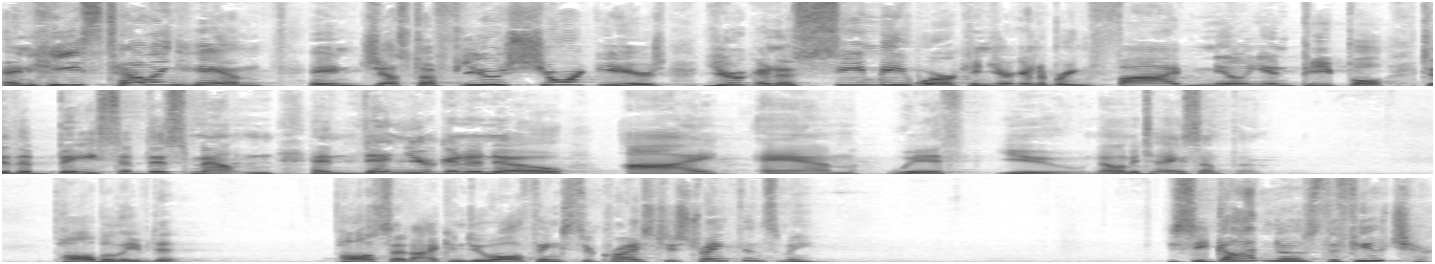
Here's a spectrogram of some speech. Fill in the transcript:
And he's telling him, in just a few short years, you're going to see me work and you're going to bring five million people to the base of this mountain. And then you're going to know I am with you. Now, let me tell you something. Paul believed it. Paul said, I can do all things through Christ who strengthens me. You see, God knows the future.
